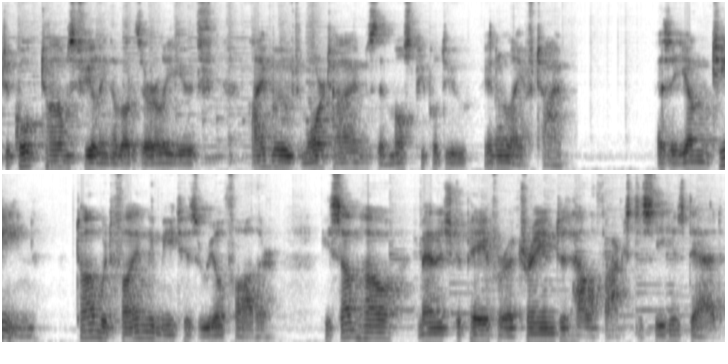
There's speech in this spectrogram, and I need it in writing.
To quote Tom's feeling about his early youth, I moved more times than most people do in a lifetime. As a young teen, Tom would finally meet his real father. He somehow managed to pay for a train to Halifax to see his dad,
